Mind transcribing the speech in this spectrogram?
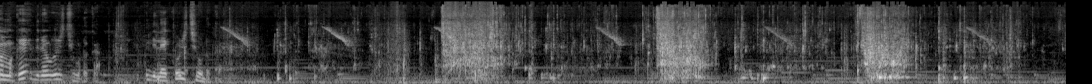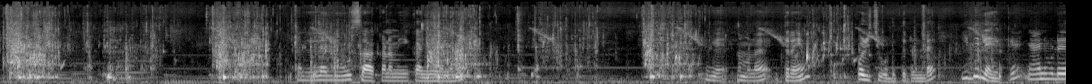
നമുക്ക് ഇതിനെ ഒഴിച്ചു കൊടുക്കാം. ഇതിലേക്ക് ഒഴിച്ചു കൊടുക്കാം. നല്ല ലൂസാക്കണം ഈ കഞ്ഞിവെള്ളം നമ്മൾ ഇത്രയും ഒഴിച്ചു കൊടുത്തിട്ടുണ്ട്. ഇതിലേക്ക് ഞാനിവിടെ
